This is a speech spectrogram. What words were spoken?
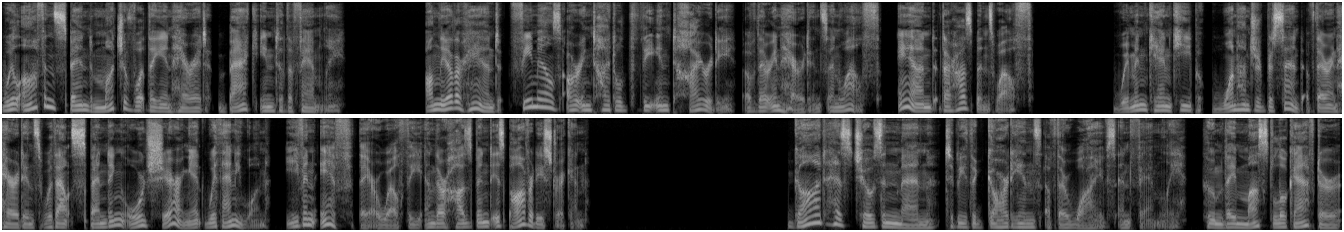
will often spend much of what they inherit back into the family, on the other hand, females are entitled to the entirety of their inheritance and wealth, and their husband's wealth. Women can keep 100% of their inheritance without spending or sharing it with anyone, even if they are wealthy and their husband is poverty stricken. God has chosen men to be the guardians of their wives and family, whom they must look after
